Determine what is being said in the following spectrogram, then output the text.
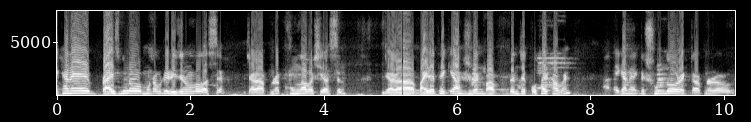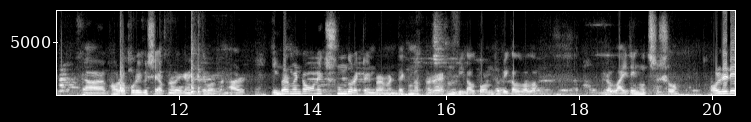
এখানে প্রাইসগুলো মোটামুটি রিজনেবল আছে। যারা আপনারা খুলনাবাসী আছেন যারা বাইরে থেকে আসবেন ভাববেন যে কোথায় খাবেন এখানে একটা সুন্দর একটা আপনারা ঘরোয়া পরিবেশে আপনারা এখানে খেতে পারবেন। আর এনভায়রনমেন্টটা অনেক সুন্দর একটা এনভায়রনমেন্ট দেখুন আপনারা, এখন বিকাল পর্যন্ত বিকালবেলা। এটা লাইটিং হচ্ছে শো অলরেডি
